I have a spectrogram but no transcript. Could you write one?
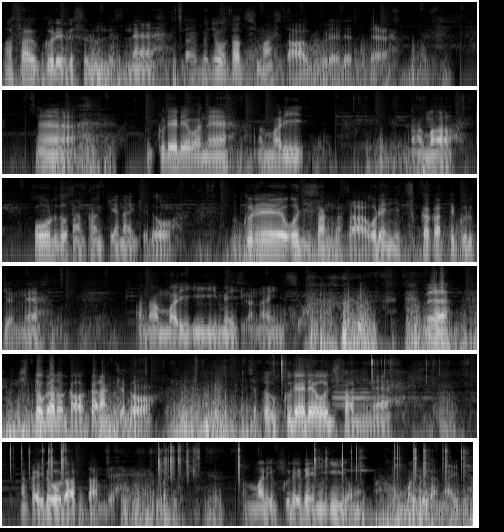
朝ウクレレするんですね。だいぶ上達しました、ウクレレって。ねえ、ウクレレはね、あんまり、あまあ、オールドさん関係ないけど、ウクレレおじさんがさ、俺に突っかかってくるけんね。あの、あんまりいいイメージがないんですよ。ね。人かどうかわからんけど、ちょっとウクレレおじさんにね、なんかいろいろあったんで、あんまりウクレレにいい思い出がないです。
